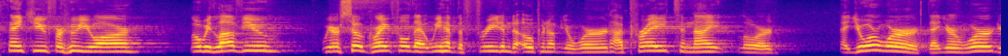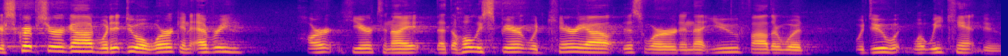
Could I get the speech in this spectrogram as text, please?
Thank you for who you are. Lord, we love you. We are so grateful that we have the freedom to open up your word. I pray tonight, Lord, that your word, that your word, your scripture, God, would it do a work in every heart here tonight, that the Holy Spirit would carry out this word, and that you, Father, would would do what we can't do,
